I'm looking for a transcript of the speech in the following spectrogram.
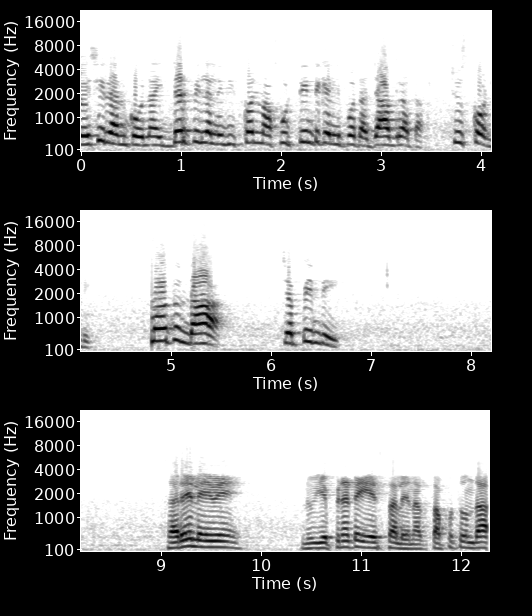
చేసిర్రు అనుకో నా ఇద్దరు పిల్లల్ని తీసుకొని మా పుట్టింటికి వెళ్ళిపోతా. జాగ్రత్త. చూసుకోండి. అవుతుందా చెప్పింది. సరే లేవే నువ్వు చెప్పినట్టే చేస్తాలే. నాకు తప్పుతుందా?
